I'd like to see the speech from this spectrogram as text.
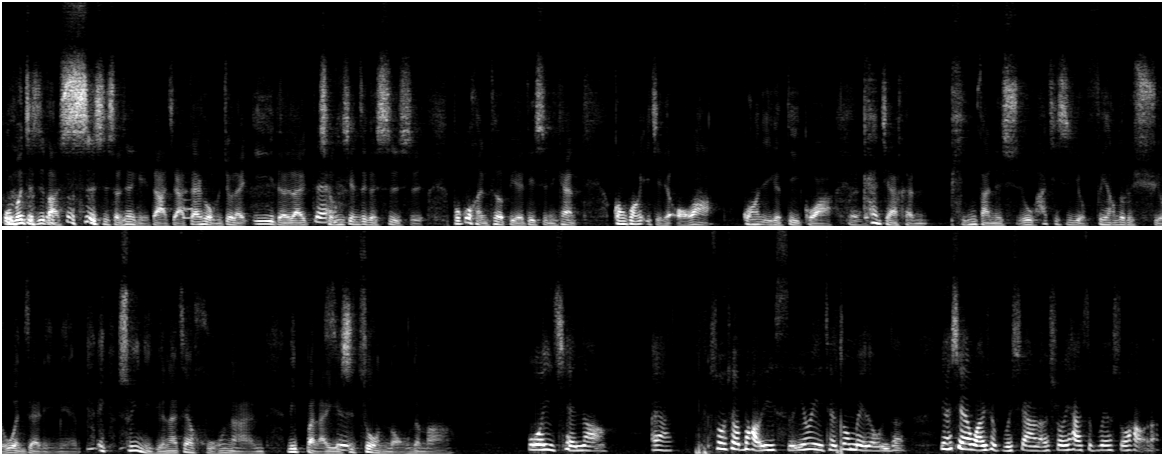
我们只是把事实呈现给大家，待会我们就来一一的来呈现这个事实。不过很特别的是，你看，光光一节的藕啊，光一个地瓜，看起来很。平凡的食物，它其实有非常多的学问在里面。哎，所以你原来在湖南，你本来也是做农的吗？我以前呢，哎呀，说说不好意思，因为以前做美容的，因为现在完全不像了，所以还是不要说好了。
